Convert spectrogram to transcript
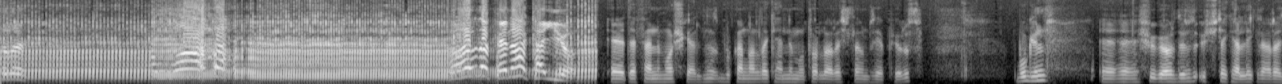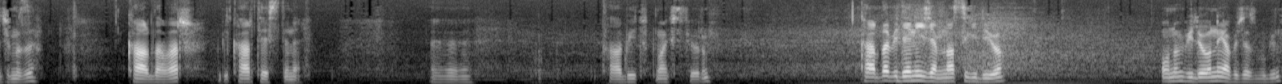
sıkıntılı. Allah! Bu arada fena kayıyor. Evet efendim hoş geldiniz. Bu kanalda kendi motorlu araçlarımızı yapıyoruz. Bugün eee, şu gördüğünüz üç tekerlekli aracımızı karda var. Bir kar testine eee, tabi tutmak istiyorum. Karda bir deneyeceğim nasıl gidiyor. Onun vlogunu yapacağız bugün.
